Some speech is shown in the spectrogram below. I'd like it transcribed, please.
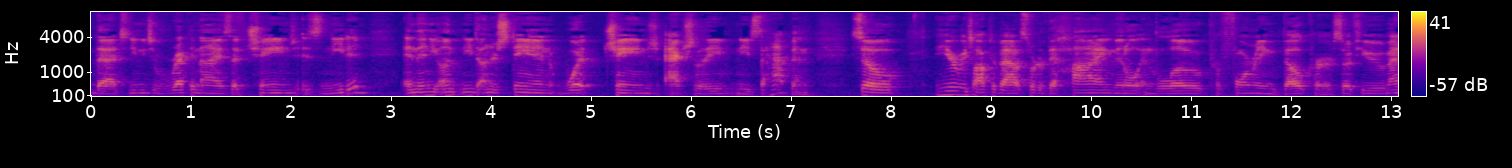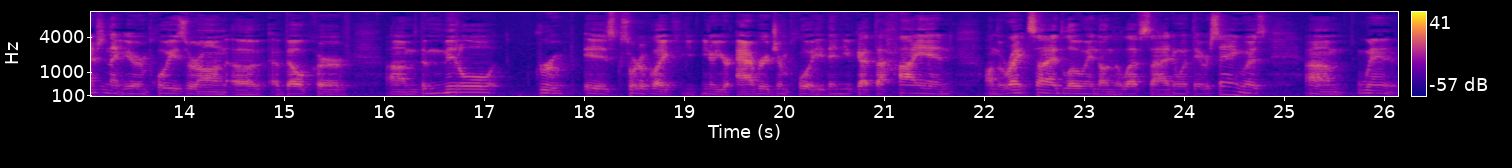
that you need to recognize that change is needed, and then you un- need to understand what change actually needs to happen. So here we talked about sort of the high, middle, and low performing bell curve. So if you imagine that your employees are on a, a bell curve, um, the middle group is sort of like you know your average employee. Then you've got the high end on the right side low end on the left side. And what they were saying was um, when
